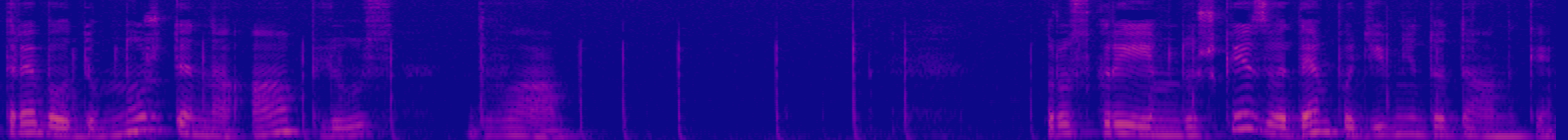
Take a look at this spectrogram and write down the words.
треба домножити на а плюс 2. Розкриємо дужки, зведемо подібні доданки.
